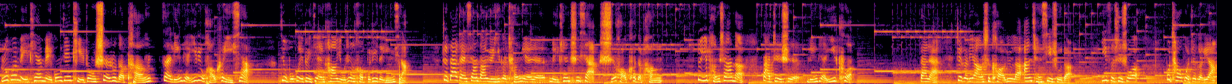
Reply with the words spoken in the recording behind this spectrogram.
如果每天每公斤体重摄入的硼在0.16毫克以下，就不会对健康有任何不利的影响。这大概相当于一个成年人每天吃下10毫克的硼。对于硼砂呢，大致是0.1克。当然，这个量是考虑了安全系数的。意思是说，不超过这个量，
